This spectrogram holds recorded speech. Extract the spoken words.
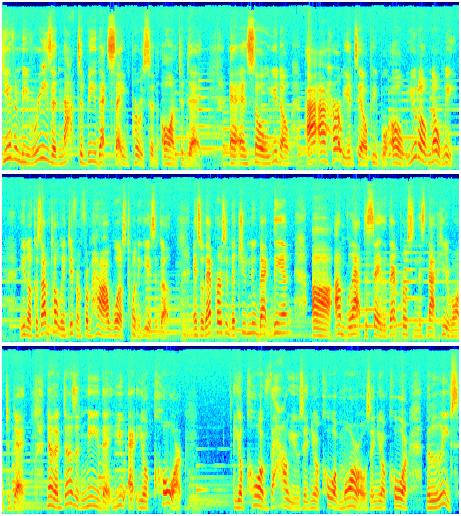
given me reason not to be that same person on today. And, and so, you know, I, I hurry and tell people, oh, you don't know me you know, because I'm totally different from how I was 20 years ago. And so that person that you knew back then, uh, I'm glad to say that that person is not here on today. Now, that doesn't mean that you at your core your core values and your core morals and your core beliefs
